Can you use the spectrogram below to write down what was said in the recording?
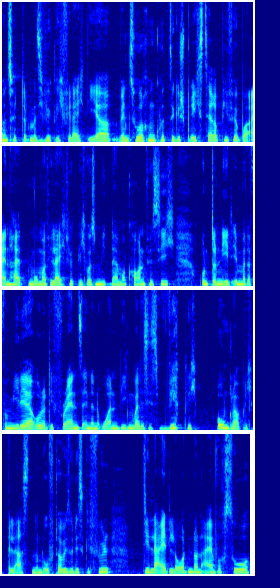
dann sollte man sich wirklich vielleicht eher, wenn suchen, kurze Gesprächstherapie für ein paar Einheiten, wo man vielleicht wirklich was mitnehmen kann für sich und dann nicht immer der Familie oder die Friends in den Ohren liegen, weil das ist wirklich unglaublich belastend. Und oft habe ich so das Gefühl, die Leute laden dann einfach so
